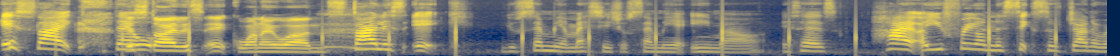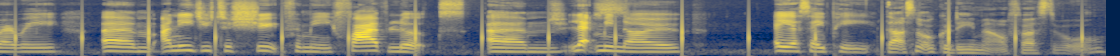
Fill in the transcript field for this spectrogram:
It's like The they'll stylist ick 101. stylist ick. You'll send me a message. You'll send me an email. It says, "Hi, are you free on the sixth of January? Um, I need you to shoot for me five looks. Um, let me know, ASAP." That's not a good email, first of all.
